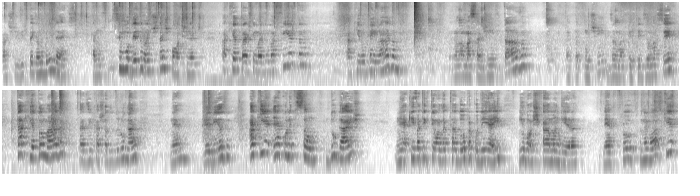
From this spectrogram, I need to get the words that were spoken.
Parte de vidro pegando o blindex. Pra não se mover durante os transportes, né? Aqui atrás tem mais uma fita. Aqui não tem nada. Uma amassadinha que tava. Aqui a pontinha, desama, apertei, desamassei. Tá aqui a tomada, tá desencaixado do lugar, né? Beleza. Aqui é a conexão do gás, né? Aqui vai ter que ter um adaptador para poder aí enroscar a mangueira, né? Pro, negócio que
